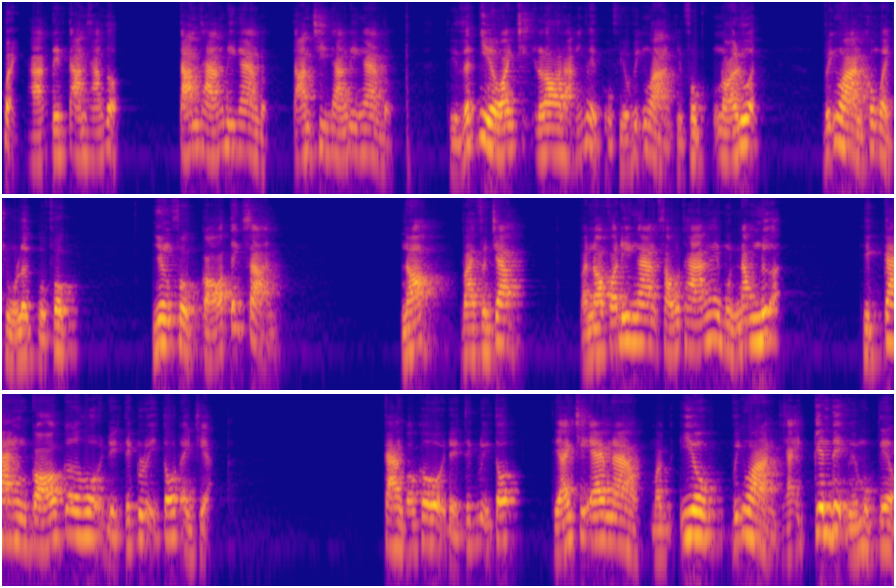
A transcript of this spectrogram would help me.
7 tháng đến 8 tháng rồi. 8 tháng đi ngang rồi 8 9 tháng đi ngang rồi. Thì rất nhiều anh chị lo lắng về cổ phiếu Vĩnh Hoàn. Thì Phục cũng nói luôn, Vĩnh Hoàn không phải chủ lực của Phục, nhưng Phục có tích sản. Nó vài phần trăm, và nó có đi ngang 6 tháng hay một năm nữa, thì càng có cơ hội để tích lũy tốt, anh chị ạ càng có cơ hội để tích lũy tốt. Thì anh chị em nào mà yêu Vĩnh Hoàn thì hãy kiên định với mục tiêu.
